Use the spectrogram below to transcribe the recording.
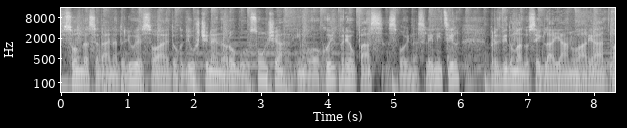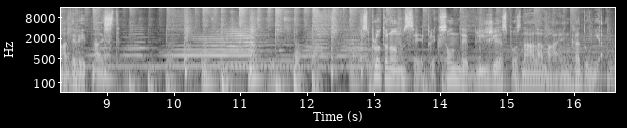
Sonda sedaj nadaljuje svoje dogodivščine na robu Sončja in bo Kuiperjev pas svoj naslednji cilj predvidoma dosegla januarja 2019. S Plutonom se je prek sonde bližje spoznala vajenka Dunja.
